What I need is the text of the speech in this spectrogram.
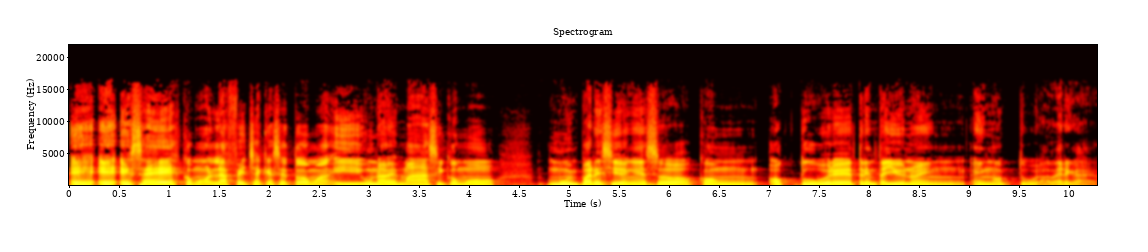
es, es- esa es como la fecha que se toma y una vez más, así como muy parecido en eso con octubre 31 en, en octubre, a verga,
